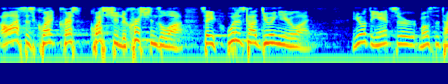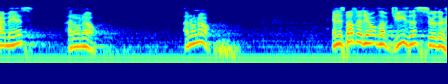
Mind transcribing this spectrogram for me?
I'll ask this question to Christians a lot. Say, what is God doing in your life? And you know what the answer most of the time is? I don't know. I don't know. And it's not that they don't love Jesus or they're,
